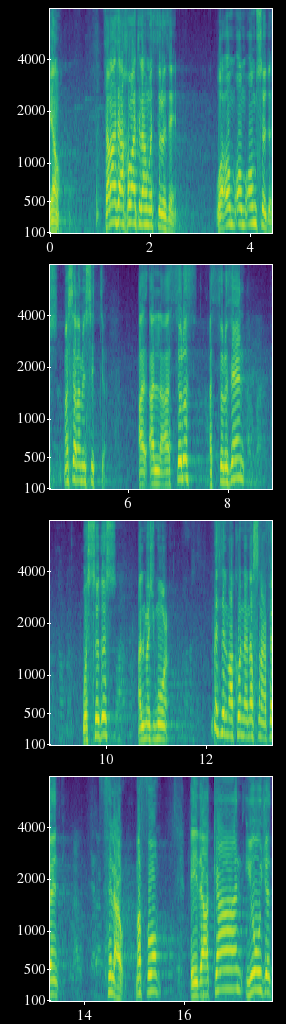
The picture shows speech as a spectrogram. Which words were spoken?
يلا. ثلاثة أخوات لهم الثلثين. وأم أم أم سدس. مسألة من ستة. ال- ال- الثلث الثلثين والسدس المجموع. مثل ما كنا نصنع فين؟ في العون. مفهوم؟ إذا كان يوجد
